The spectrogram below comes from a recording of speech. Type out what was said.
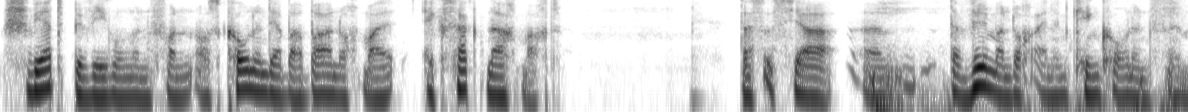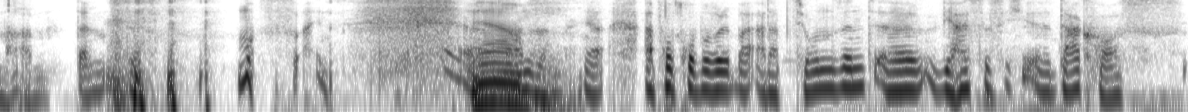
Schwertbewegungen von aus Conan der Barbar nochmal exakt nachmacht. Das ist ja, ähm, da will man doch einen King Conan Film haben. Dann, das muss sein. Äh, ja. Wahnsinn. Ja. Apropos, wo wir bei Adaptionen sind, äh, wie heißt es sich? Äh, Dark Horse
